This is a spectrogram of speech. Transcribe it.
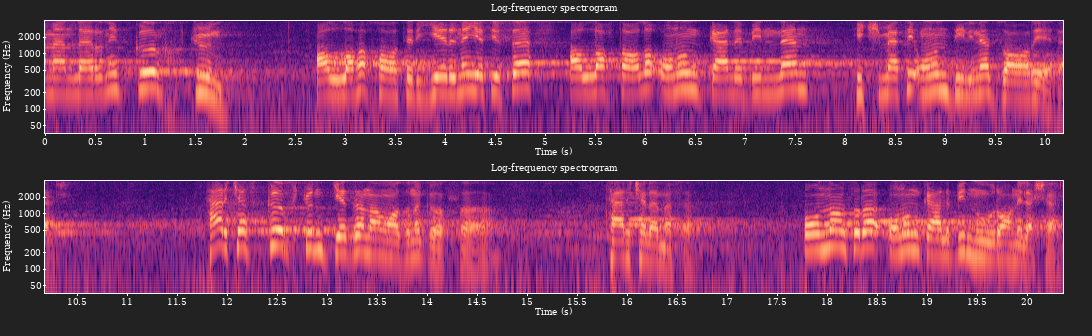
əməllərini 40 gün Allaha xatir yerinə yetirsə, Allah Taala onun qəlbindən hikməti onun dilinə cari edər. Hər kəs 40 gün gecə namazını qılsa, tərk eləməsə, ondan sonra onun qəlbi nuraniləşər.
